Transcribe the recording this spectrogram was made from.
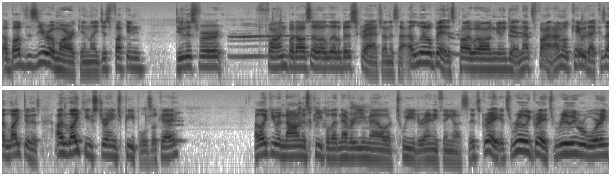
above the zero mark and like just fucking do this for fun, but also a little bit of scratch on the side. A little bit is probably what all I'm gonna get, and that's fine. I'm okay with that because I like doing this. I like you, strange peoples. Okay. I like you, anonymous people that never email or tweet or anything us. It's great. It's really great. It's really rewarding.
